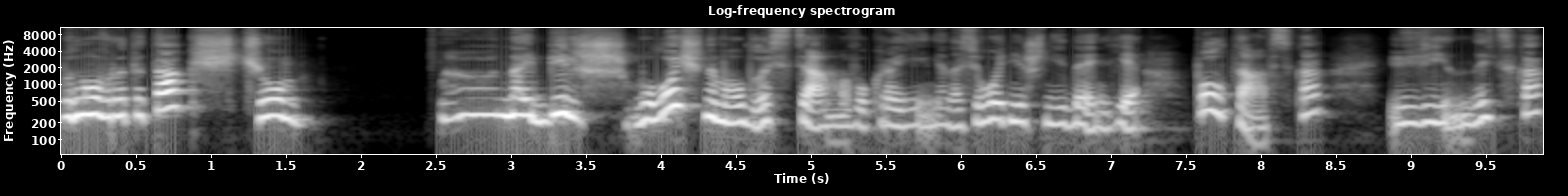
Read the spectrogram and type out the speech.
Будемо говорити так, що е, найбільш молочними областями в Україні на сьогоднішній день є Полтавська, Вінницька,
